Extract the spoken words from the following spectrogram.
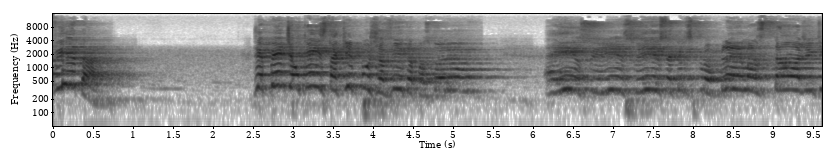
vida. De repente alguém está aqui, puxa vida, pastor, eu é isso, isso, isso, aqueles problemas, tal, a gente,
